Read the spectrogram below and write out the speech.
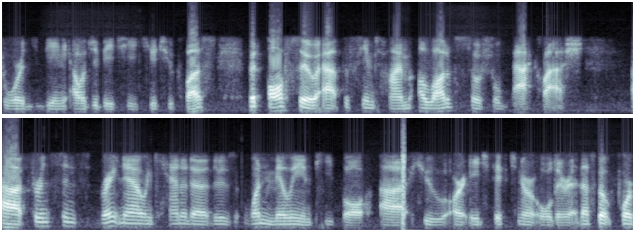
towards being LGBTQ2+, but also at the same time, a lot of social backlash. Uh, for instance, right now in Canada, there's 1 million people uh, who are age 15 or older. That's about 4%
